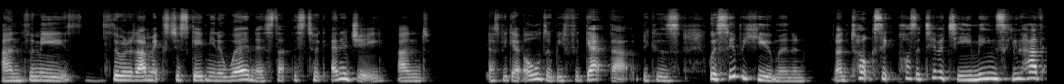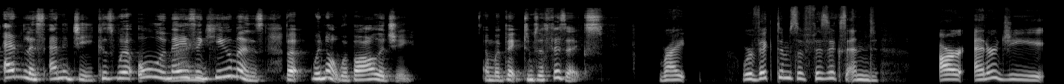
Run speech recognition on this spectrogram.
And for me, mm. thermodynamics just gave me an awareness that this took energy. And as we get older, we forget that because we're superhuman and, and toxic positivity means you have endless energy because we're all amazing right. humans. But we're not, we're biology and we're victims of physics. Right. We're victims of physics and our energy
